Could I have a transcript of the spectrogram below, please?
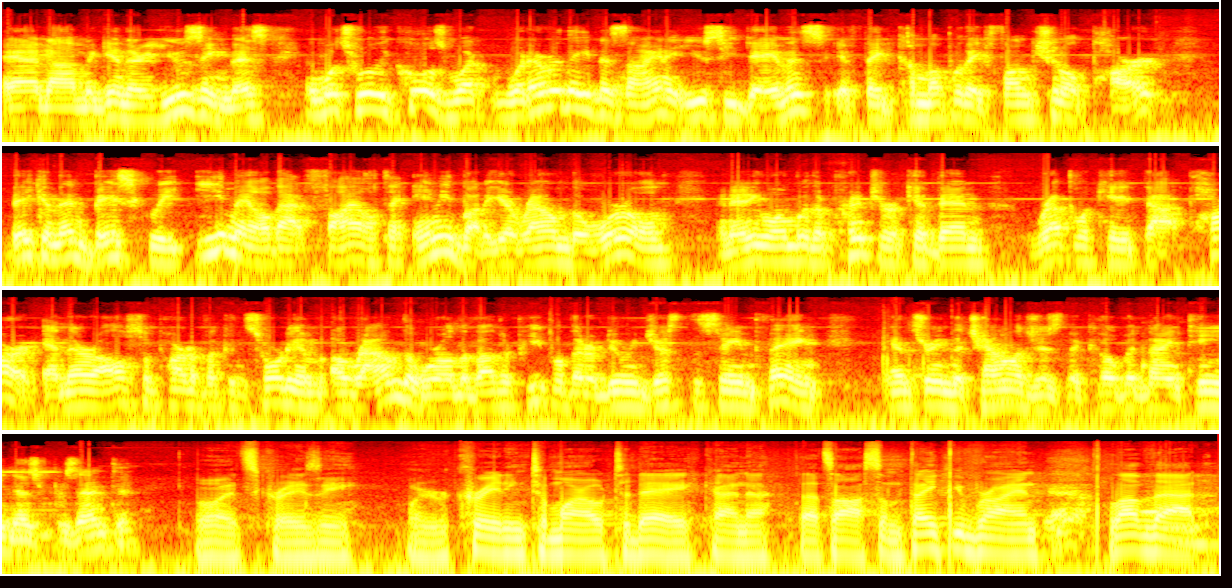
And um, again, they're using this. And what's really cool is what whatever they design at UC Davis, if they come up with a functional part, they can then basically email that file to anybody around the world, and anyone with a printer can then replicate that part. And they're also part of a consortium around the world of other people that are doing just the same thing, answering the challenges that COVID 19 has presented. Boy, it's crazy. We are creating tomorrow today, kind of. That's awesome. Thank you, Brian. Yeah. Love that.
